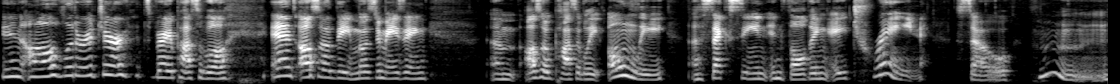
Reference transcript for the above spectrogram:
in all of literature. It's very possible. And also the most amazing, um, also possibly only, a sex scene involving a train. So, hmm,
